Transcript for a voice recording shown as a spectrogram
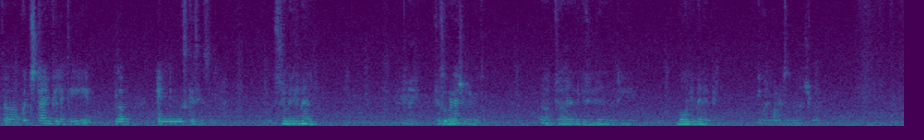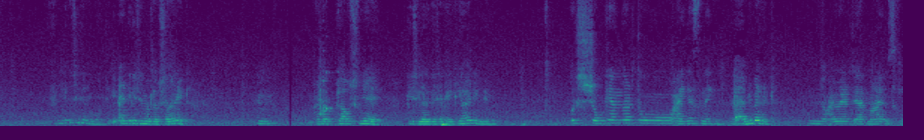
Uh, कुछ टाइम के लिए थी मतलब एंडिंग्स के सीज़न में सिबिल की बहन नहीं सुपरनैचुरल में तो अच्छा एंड के सीज़न में थी बॉनी बेनेट इवन मैंने सुपरनैचुरल एंड के सीज़न में थी एंड के सीज़न मतलब सेवन एट हम्म मतलब क्या उसने किसी लड़के से डेट किया है टीवी में? उस शो के अंदर तो आई गेस नहीं। एबी बेनेट नो आई मेरे यार माँ है उसकी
